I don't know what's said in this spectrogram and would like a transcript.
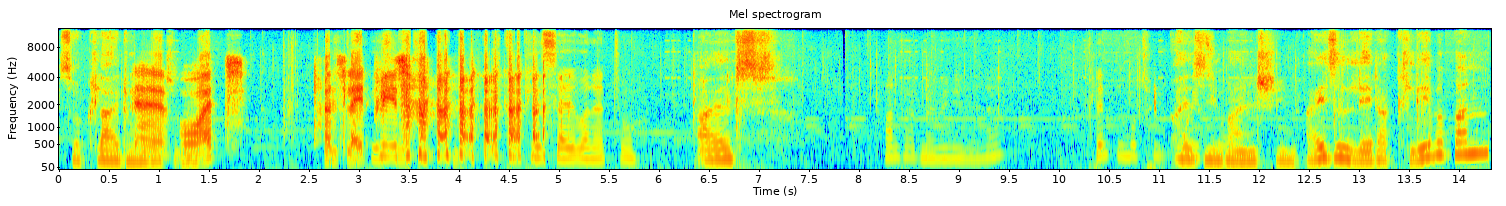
So, Kleidung. Äh, warte. what? Translate, please. Ich kapier's selber nicht, du. Als Handwerk, ne? Flintenmunition. Eisenbeinschienen. Eisenleder Klebeband.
